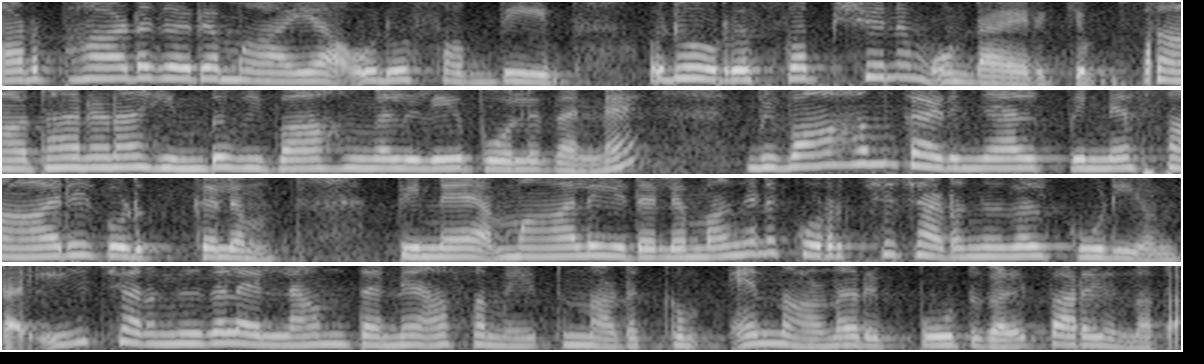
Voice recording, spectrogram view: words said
ആർഭാടകരമായ ഒരു സദ്യയും ഒരു റിസപ്ഷനും ഉണ്ടായിരിക്കും. സാധാരണ ഹിന്ദു വിവാഹങ്ങളിലെ പോലെ തന്നെ വിവാഹം കഴിഞ്ഞാൽ പിന്നെ സാരി കൊടുക്കലും പിന്നെ മാലയിടലും അങ്ങനെ കുറച്ച് ചടങ്ങുകൾ കൂടിയുണ്ട്. ഈ ചടങ്ങുകളെല്ലാം തന്നെ ആ സമയത്ത് നടക്കും എന്നാണ് റിപ്പോർട്ടുകൾ പറയുന്നത്.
